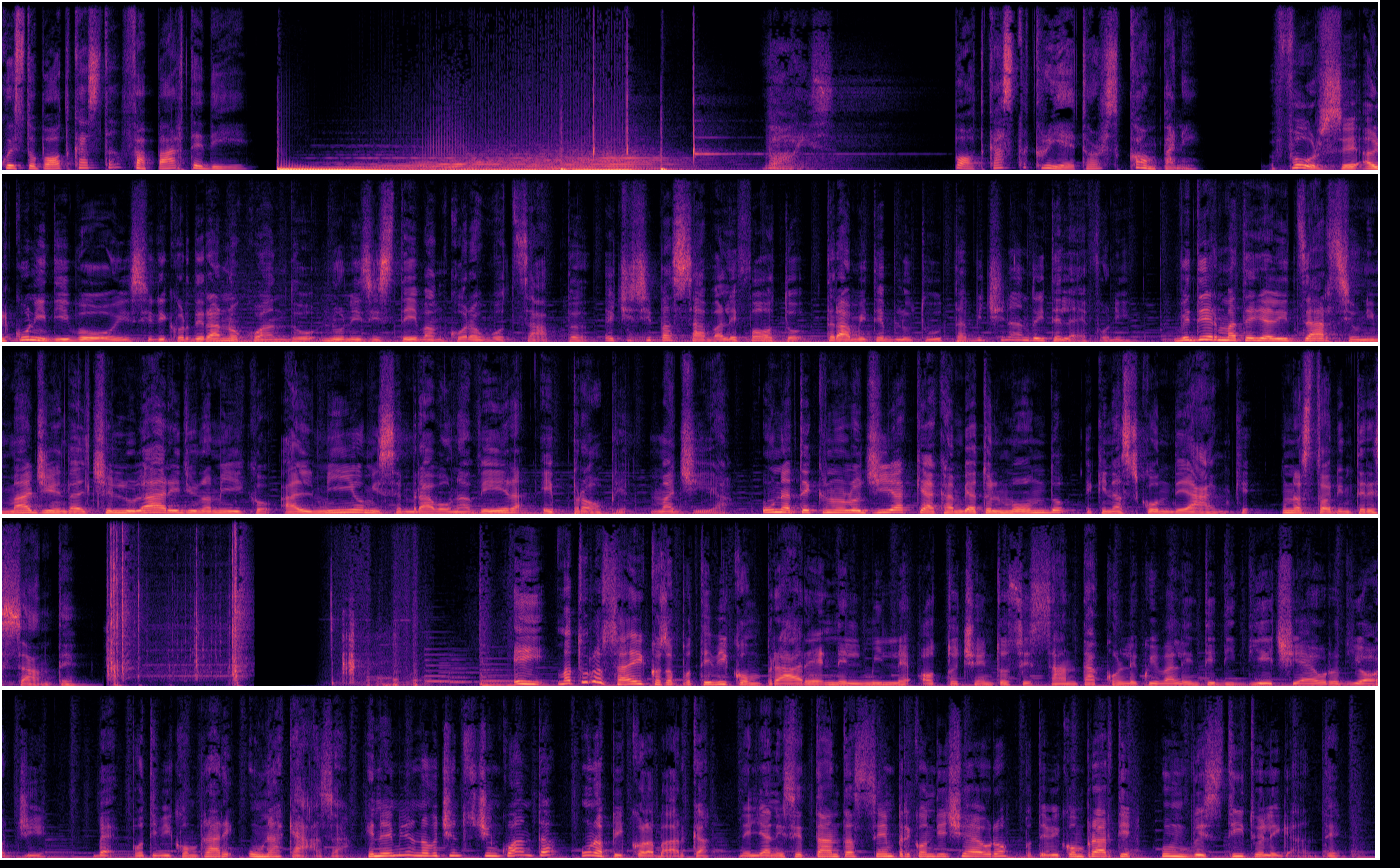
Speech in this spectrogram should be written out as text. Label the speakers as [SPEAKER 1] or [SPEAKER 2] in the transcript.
[SPEAKER 1] Questo podcast fa parte di Voice Podcast Creators Company.
[SPEAKER 2] Forse alcuni di voi si ricorderanno quando non esisteva ancora WhatsApp e ci si passava le foto tramite Bluetooth avvicinando i telefoni. Veder materializzarsi un'immagine dal cellulare di un amico al mio mi sembrava una vera e propria magia. Una tecnologia che ha cambiato il mondo e che nasconde anche una storia interessante.
[SPEAKER 3] Ehi, ma tu lo sai cosa potevi comprare nel 1860 con l'equivalente di 10 euro di oggi? Beh, potevi comprare una casa e nel 1950 una piccola barca. Negli anni 70, sempre con 10 euro, potevi comprarti un vestito elegante.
